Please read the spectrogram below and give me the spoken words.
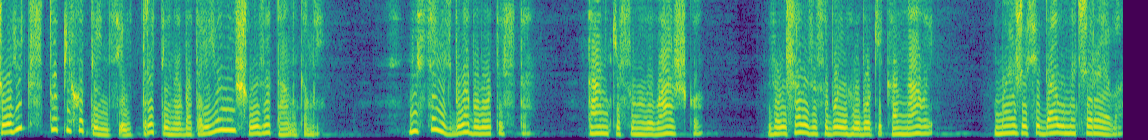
Чоловік сто піхотинців, третина батальйону йшли за танками. Місцевість була болотиста, танки сунули важко залишали за собою глибокі канави, майже сідали на черева,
